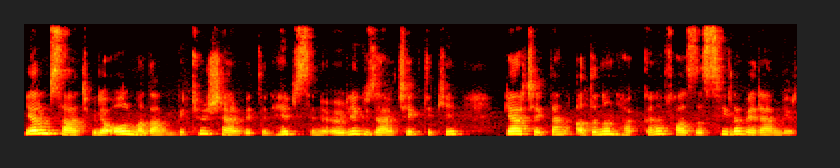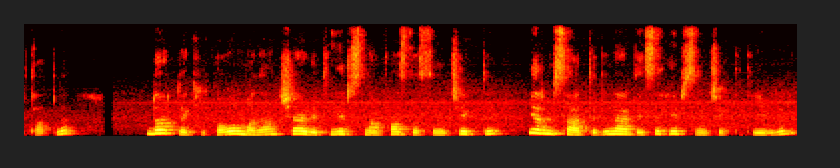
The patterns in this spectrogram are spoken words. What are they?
Yarım saat bile olmadan bütün şerbetin hepsini öyle güzel çekti ki gerçekten adının hakkını fazlasıyla veren bir tatlı. 4 dakika olmadan şerbetin yarısından fazlasını çekti. Yarım saatte de neredeyse hepsini çekti diyebilirim.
